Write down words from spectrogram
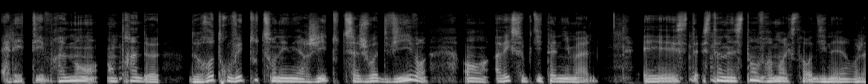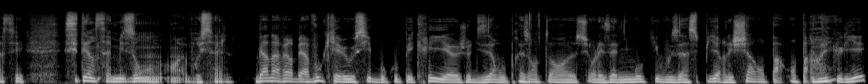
elle était vraiment en train de, de retrouver toute son énergie, toute sa joie de vivre en, avec ce petit animal. Et c'est un instant vraiment extraordinaire. Voilà, c'était dans sa maison à Bruxelles. Bernard Werber, vous qui avez aussi beaucoup écrit, euh, je disais en vous présentant euh, sur les animaux qui vous inspirent, les chats en, en particulier,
